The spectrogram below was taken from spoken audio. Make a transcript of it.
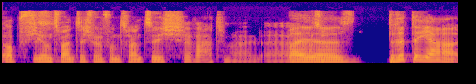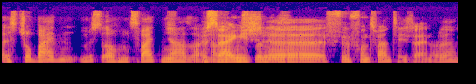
ob 24, 25, warte mal. Äh, weil also, das dritte Jahr ist Joe Biden, müsste auch im zweiten Jahr sein. Müsste eigentlich äh, 25 sein, oder?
